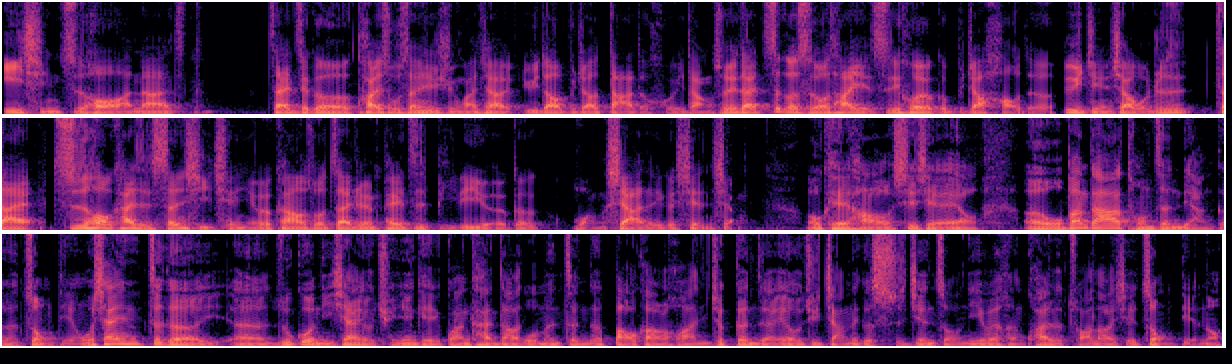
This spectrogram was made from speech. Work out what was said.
疫情之后啊，那在这个快速升级循环下遇到比较大的回档，所以在这个时候它也是会有个比较好的预警效果，就是在之后开始升息前也会看到说债券配置比例有一个往下的一个现象。OK，好，谢谢 L。呃，我帮大家统整两个重点。我相信这个呃，如果你现在有权限可以观看到我们整个报告的话，你就跟着 L 去讲那个时间轴，你也会很快的抓到一些重点哦。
